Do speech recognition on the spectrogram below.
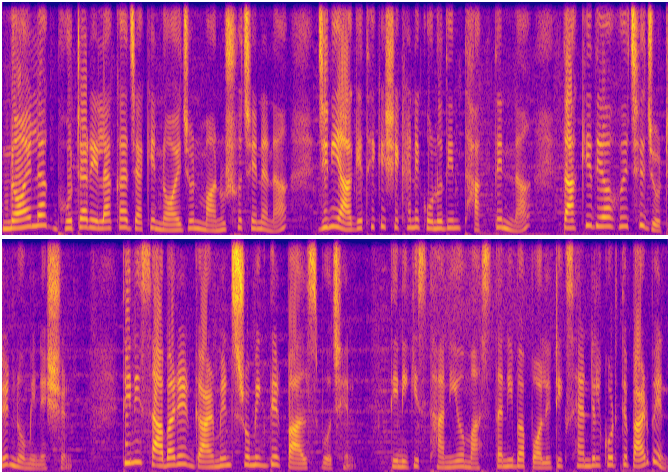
নয় লাখ ভোটার এলাকা যাকে নয়জন মানুষও চেনে না, যিনি আগে থেকে সেখানে কোনোদিন থাকতেন না, তাকে দেওয়া হয়েছে জোটের নমিনেশন তিনি সাবারের গার্মেন্টস শ্রমিকদের পালস বোঝেন। তিনি কি স্থানীয় মাস্তানি বা পলিটিক্স হ্যান্ডেল করতে পারবেন?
